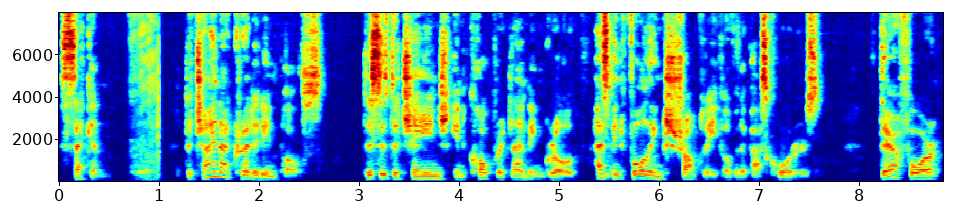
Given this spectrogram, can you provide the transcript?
Second, the China credit impulse, this is the change in corporate lending growth, has been falling sharply over the past quarters. Therefore,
